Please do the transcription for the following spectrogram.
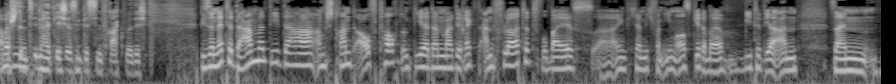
Aber, Aber stimmt, inhaltlich ist ein bisschen fragwürdig. Diese nette Dame, die da am Strand auftaucht und die er dann mal direkt anflirtet, wobei es äh, eigentlich ja nicht von ihm ausgeht, aber er bietet ihr an, sein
